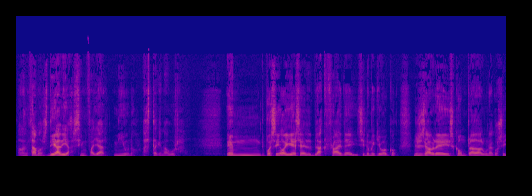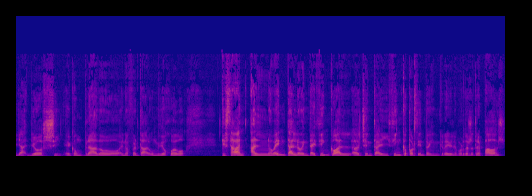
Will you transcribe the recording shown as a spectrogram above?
Avanzamos día a día, sin fallar ni uno, hasta que me aburra. Em, pues sí, hoy es el Black Friday, si no me equivoco. No sé si habréis comprado alguna cosilla. Yo sí, he comprado en oferta algún videojuego que estaban al 90, al 95, al 85%. Increíble. Por dos o tres pavos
